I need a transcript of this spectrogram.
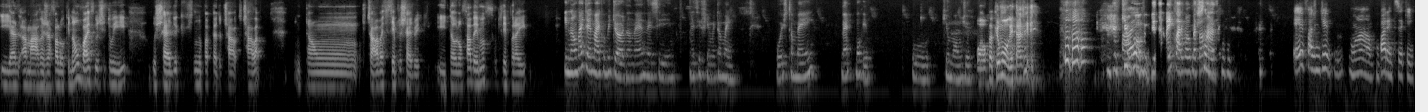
e a, Marvel já falou que não vai substituir o Chadwick no papel do T'Challa. Então, T'Challa vai ser sempre o Chadwick. Então, não sabemos o que tem por aí. E não vai ter Michael B. Jordan, né? Nesse, nesse filme também. Hoje também, né? Morreu. O Killmonger. O Killmonger, tá, gente? Killmonger. Tá bem claro qual é o personagem. E a gente, uma, um parênteses aqui.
